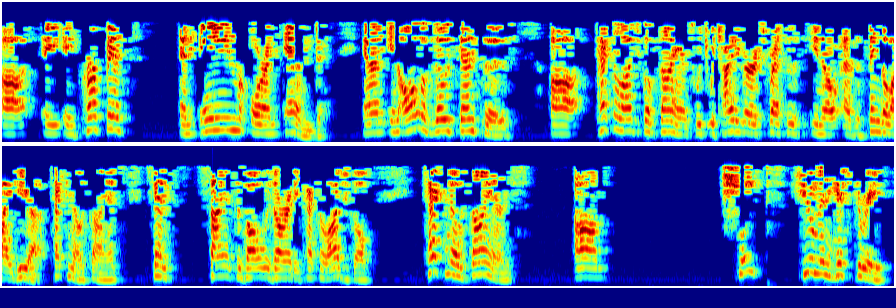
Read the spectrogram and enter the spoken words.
uh, a, a purpose, an aim, or an end. And in all of those senses, uh, technological science, which, which Heidegger expresses, you know, as a single idea, technoscience, since science is always already technological, technoscience um, shapes human history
